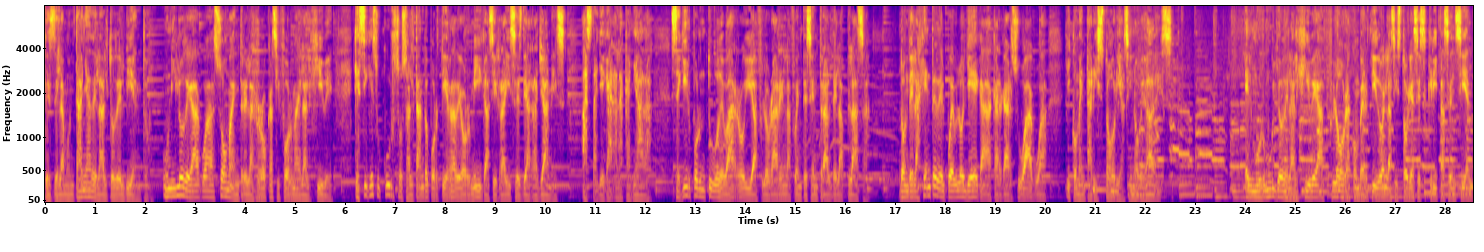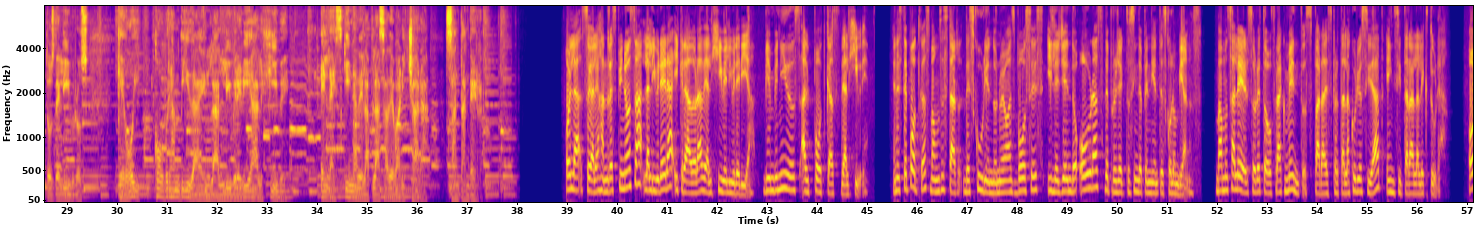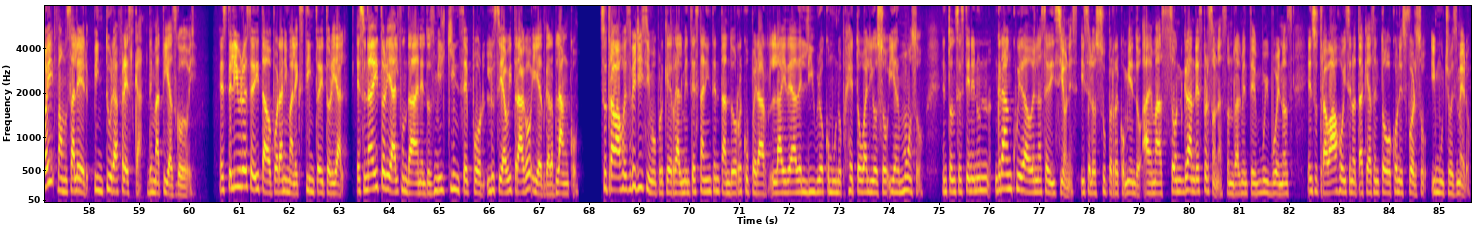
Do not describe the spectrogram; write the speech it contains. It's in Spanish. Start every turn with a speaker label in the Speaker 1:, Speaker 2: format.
Speaker 1: Desde la montaña del Alto del Viento, un hilo de agua asoma entre las rocas y forma el aljibe, que sigue su curso saltando por tierra de hormigas y raíces de arrayanes, hasta llegar a la cañada, seguir por un tubo de barro y aflorar en la fuente central de la plaza, donde la gente del pueblo llega a cargar su agua y comentar historias y novedades. El murmullo del aljibe aflora convertido en las historias escritas en cientos de libros, que hoy cobran vida en la librería Aljibe, en la esquina de la Plaza de Barichara, Santander.
Speaker 2: Hola, soy Alejandra Espinosa, la librera y creadora de Aljibe Librería. Bienvenidos al podcast de Aljibe. En este podcast vamos a estar descubriendo nuevas voces y leyendo obras de proyectos independientes colombianos. Vamos a leer sobre todo fragmentos para despertar la curiosidad e incitar a la lectura. Hoy vamos a leer Pintura Fresca de Matías Godoy. Este libro es editado por Animal Extinto Editorial. Es una editorial fundada en el 2015 por Lucía Vitrago y Edgar Blanco. Su trabajo es bellísimo porque realmente están intentando recuperar la idea del libro como un objeto valioso y hermoso. Entonces tienen un gran cuidado en las ediciones y se los súper recomiendo. Además son grandes personas, son realmente muy buenos en su trabajo y se nota que hacen todo con esfuerzo y mucho esmero.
